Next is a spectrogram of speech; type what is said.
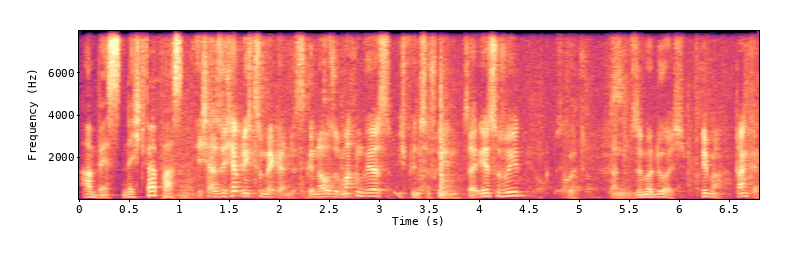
am besten nicht verpassen. Ich, also ich habe nichts zu meckern. Das ist genauso machen wir es. Ich bin zufrieden. Seid ihr zufrieden? Gut, dann sind wir durch. Prima, danke.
